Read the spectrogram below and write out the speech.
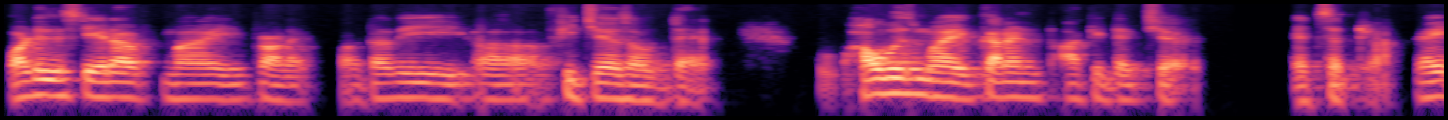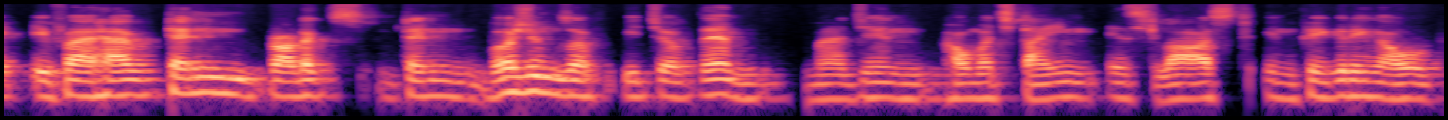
what is the state of my product? What are the uh, features out there? How is my current architecture? etc. Right? If I have 10 products, 10 versions of each of them, imagine how much time is lost in figuring out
